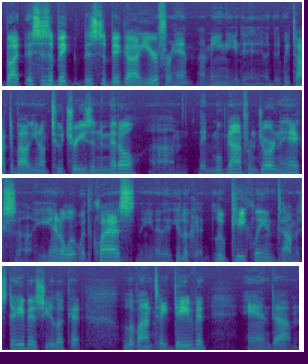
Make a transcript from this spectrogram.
but this is a big this is a big uh, year for him. I mean, he, we talked about you know two trees in the middle. Um, they moved on from Jordan Hicks. Uh, he handled it with class. You know, you look at Luke Kuechly and Thomas Davis. You look at Lavonte David, and um,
